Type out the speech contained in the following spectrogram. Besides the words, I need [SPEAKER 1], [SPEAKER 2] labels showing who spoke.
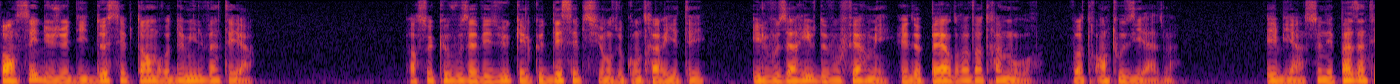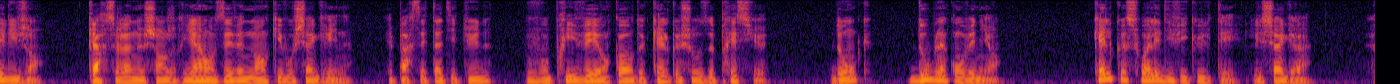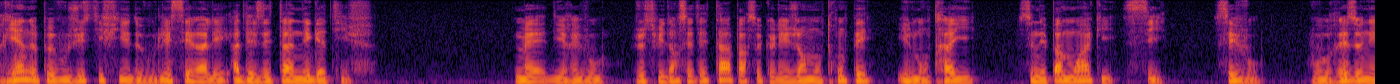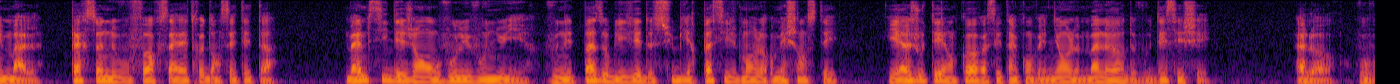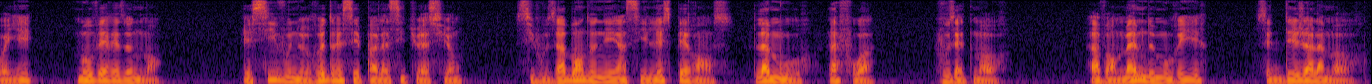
[SPEAKER 1] Pensée du jeudi 2 septembre 2021 Parce que vous avez eu quelques déceptions ou contrariétés, il vous arrive de vous fermer et de perdre votre amour, votre enthousiasme. Eh bien, ce n'est pas intelligent, car cela ne change rien aux événements qui vous chagrinent, et par cette attitude, vous vous privez encore de quelque chose de précieux. Donc, double inconvénient. Quelles que soient les difficultés, les chagrins, rien ne peut vous justifier de vous laisser aller à des états négatifs. Mais, direz-vous, je suis dans cet état parce que les gens m'ont trompé, ils m'ont trahi. Ce n'est pas moi qui, si, c'est vous. Vous raisonnez mal. Personne ne vous force à être dans cet état. Même si des gens ont voulu vous nuire, vous n'êtes pas obligé de subir passivement leur méchanceté et ajouter encore à cet inconvénient le malheur de vous dessécher. Alors, vous voyez, mauvais raisonnement. Et si vous ne redressez pas la situation, si vous abandonnez ainsi l'espérance, l'amour, la foi, vous êtes mort. Avant même de mourir, c'est déjà la mort.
